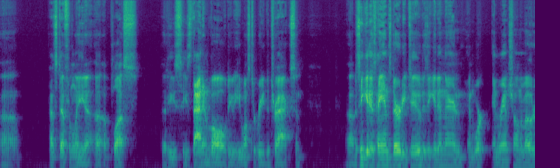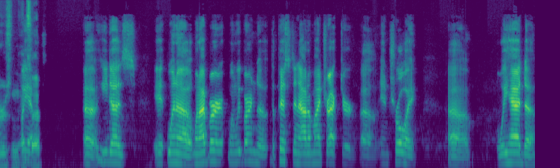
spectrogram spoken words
uh, that's definitely a, a plus that he's he's that involved. He, he wants to read the tracks and. Uh, does he get his hands dirty too? Does he get in there and, and work and wrench on the motors and, Oh, yeah. such? Uh he does it when uh when i burn when we burned the the piston out of my tractor uh in troy uh we had uh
